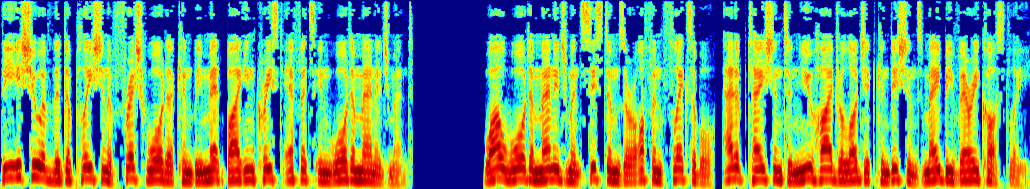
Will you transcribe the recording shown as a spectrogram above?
The issue of the depletion of fresh water can be met by increased efforts in water management. While water management systems are often flexible, adaptation to new hydrologic conditions may be very costly.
